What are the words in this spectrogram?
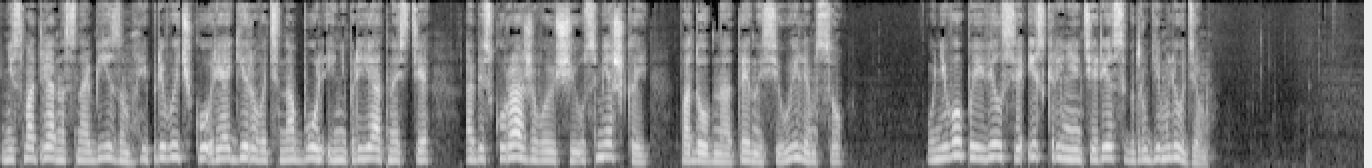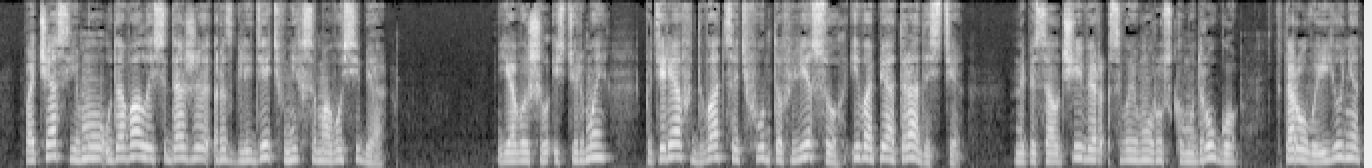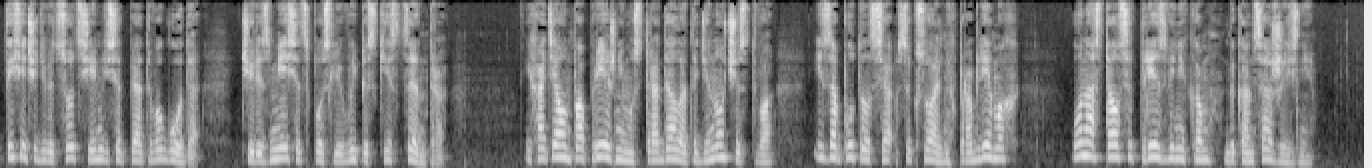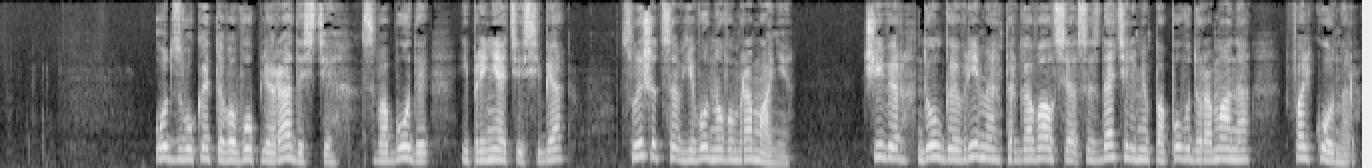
Несмотря на снобизм и привычку реагировать на боль и неприятности обескураживающей усмешкой, подобно Теннесси Уильямсу, у него появился искренний интерес к другим людям. Подчас ему удавалось даже разглядеть в них самого себя. «Я вышел из тюрьмы, потеряв 20 фунтов весу и вопя от радости», написал Чивер своему русскому другу 2 июня 1975 года – через месяц после выписки из центра. И хотя он по-прежнему страдал от одиночества и запутался в сексуальных проблемах, он остался трезвенником до конца жизни. Отзвук этого вопля радости, свободы и принятия себя слышится в его новом романе. Чивер долгое время торговался с издателями по поводу романа «Фальконер».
